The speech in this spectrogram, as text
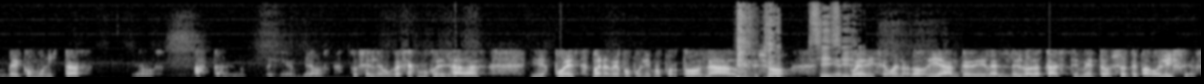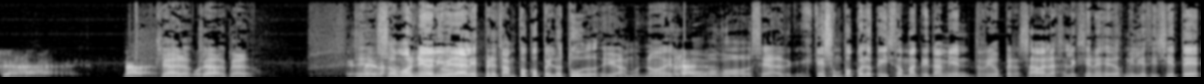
ve comunistas, digamos, hasta, eh, digamos, socialdemocracias moderadas, y después, bueno, ve populismo por todos lados, qué sé yo, Sí, y después sí. dice, bueno, dos días antes de la- del balotaje te meto, yo te pago el IFE, o sea, nada. Claro, figura- claro, claro. Eh, somos neoliberales, pero tampoco pelotudos, digamos, ¿no? Es como un poco, o sea, que es un poco lo que hizo Macri también, Río Persaba en las elecciones de 2017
